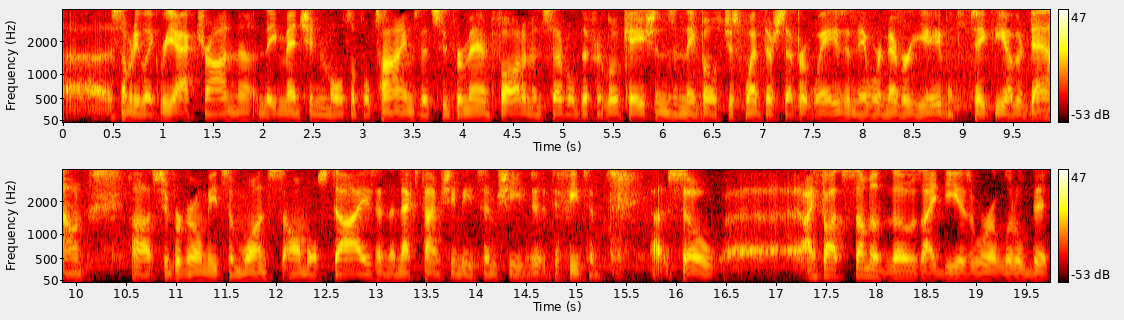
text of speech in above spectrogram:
uh, somebody like Reactron, uh, they mentioned multiple times that Superman fought him in several different locations, and they both just went their separate ways, and they were never able to take the other down. Uh, Supergirl meets him once, almost dies, and the next time she meets him, she de- defeats him. Uh, so uh, I thought some of those ideas were a little bit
